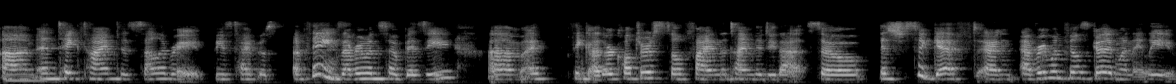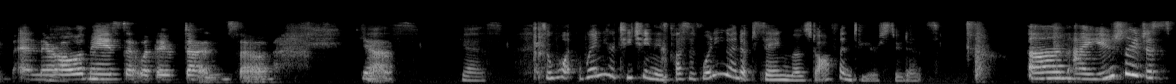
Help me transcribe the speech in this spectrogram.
um, and take time to celebrate these types of things. Everyone's so busy. Um, I think other cultures still find the time to do that. So it's just a gift, and everyone feels good when they leave, and they're Yeah. all amazed at what they've done. So, yeah. Yes. Yes. So what when you're teaching these classes, what do you end up saying most often to your students? Um, I usually just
